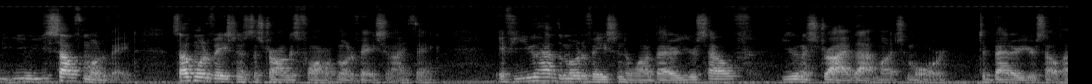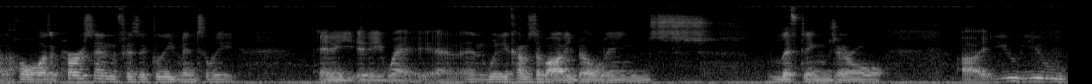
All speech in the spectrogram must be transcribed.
you, you self motivate. Self motivation is the strongest form of motivation, I think. If you have the motivation to want to better yourself, you're going to strive that much more to better yourself as a whole, as a person, physically, mentally, any any way. And, and when it comes to bodybuilding, lifting in general, uh, you you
